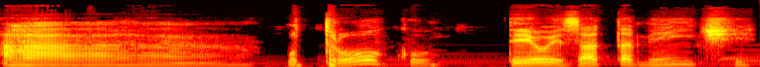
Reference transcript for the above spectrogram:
ah, o troco deu exatamente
